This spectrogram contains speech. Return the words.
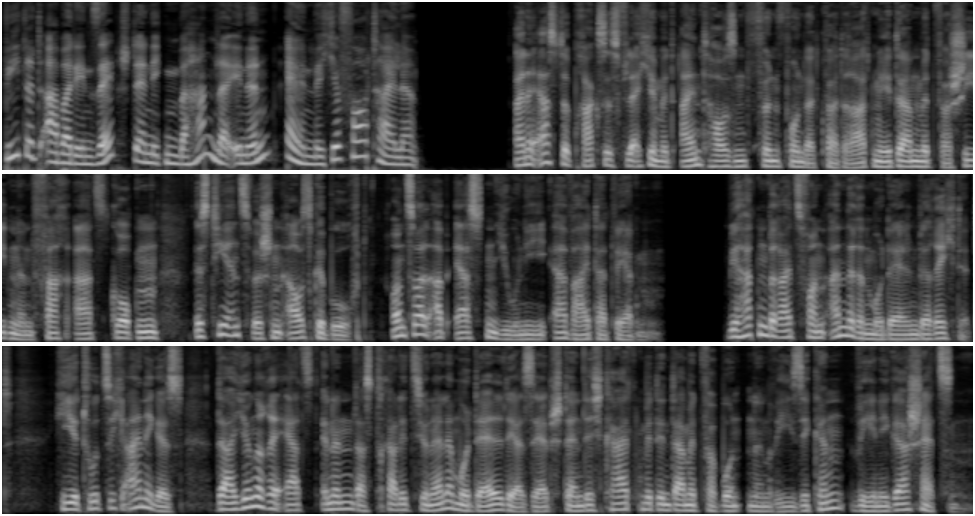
bietet aber den selbstständigen BehandlerInnen ähnliche Vorteile. Eine erste Praxisfläche mit 1500 Quadratmetern mit verschiedenen Facharztgruppen ist hier inzwischen ausgebucht und soll ab 1. Juni erweitert werden. Wir hatten bereits von anderen Modellen berichtet. Hier tut sich einiges, da jüngere Ärztinnen das traditionelle Modell der Selbstständigkeit mit den damit verbundenen Risiken weniger schätzen.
